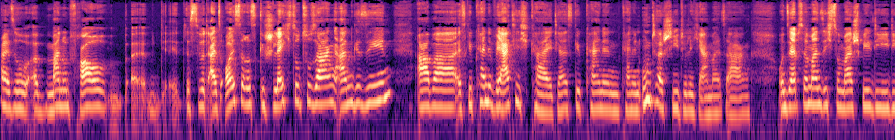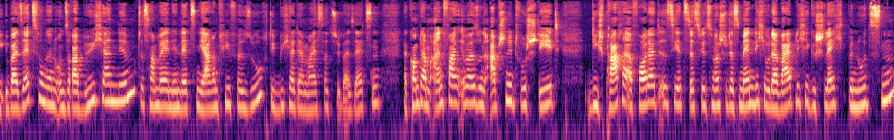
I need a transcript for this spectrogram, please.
also äh, Mann und Frau, äh, das wird als äußeres Geschlecht sozusagen angesehen, aber es gibt keine Wertigkeit, ja, es gibt keinen, keinen Unterschied, will ich einmal sagen. Und selbst wenn man sich zum Beispiel die, die Übersetzungen unserer Bücher nimmt, das haben wir in den letzten Jahren viel versucht, die Bücher der Meister zu übersetzen, da kommt am Anfang immer so ein Abschnitt, wo steht, die Sprache erfordert es jetzt, dass wir zum Beispiel das männliche oder weibliche Geschlecht benutzen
